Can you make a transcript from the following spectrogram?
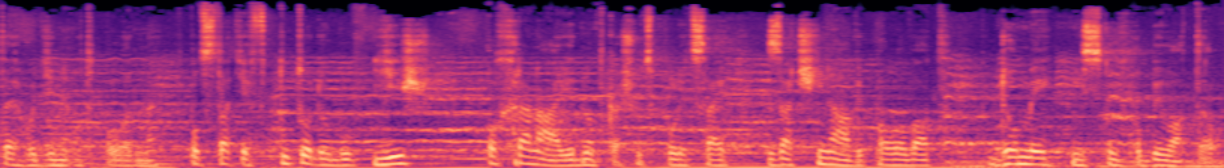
5. hodiny odpoledne. V podstatě v tuto dobu již ochranná jednotka Schutzpolizei začíná vypalovat domy místních obyvatel.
